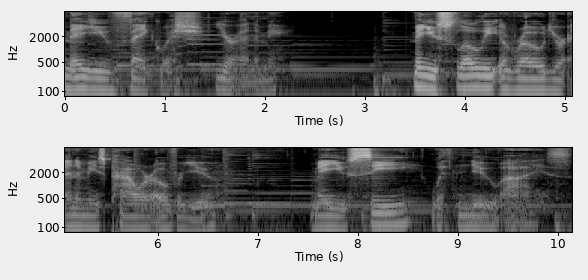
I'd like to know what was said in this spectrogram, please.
May you vanquish your enemy. May you slowly erode your enemy's power over you. May you see with new eyes.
